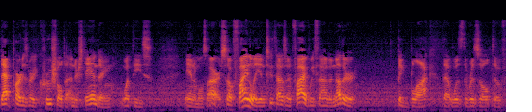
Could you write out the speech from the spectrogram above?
that part is very crucial to understanding what these animals are. So finally, in 2005, we found another big block that was the result of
